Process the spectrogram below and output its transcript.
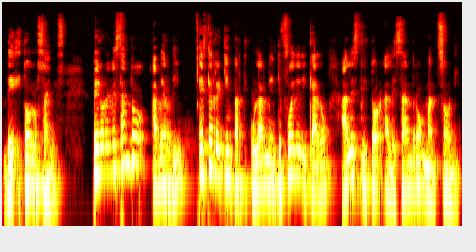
de todos los años. Pero regresando a Verdi, este requiem particularmente fue dedicado al escritor Alessandro Manzoni,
